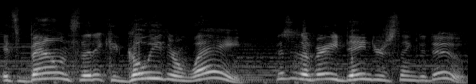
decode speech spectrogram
it's balanced that it could go either way. This is a very dangerous thing to do.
